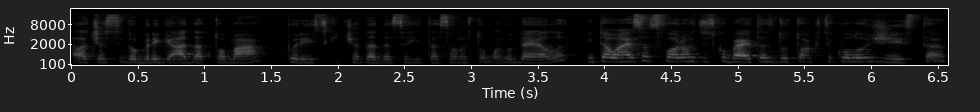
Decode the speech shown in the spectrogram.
ela tinha sido obrigada a tomar, por isso que tinha dado essa irritação no estômago dela. Então essas foram as descobertas do toxicologista.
